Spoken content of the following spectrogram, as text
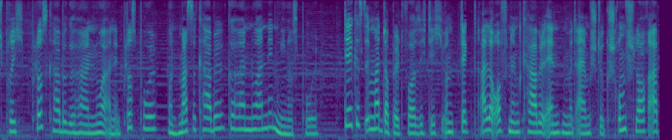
Sprich, Pluskabel gehören nur an den Pluspol und Massekabel gehören nur an den Minuspol. Dirk ist immer doppelt vorsichtig und deckt alle offenen Kabelenden mit einem Stück Schrumpfschlauch ab,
